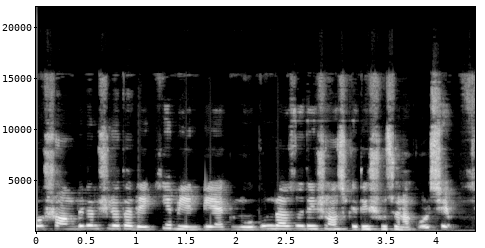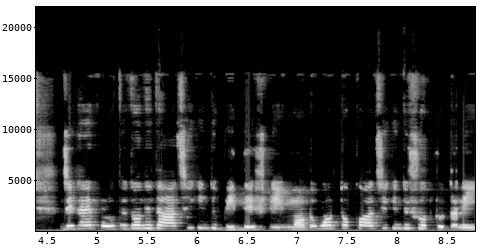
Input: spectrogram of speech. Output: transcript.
ও সংবেদনশীলতা দেখিয়ে বিএনপি এক নতুন রাজনৈতিক সংস্কৃতির সূচনা করছে, যেখানে প্রতিদ্বন্দ্বিতা আছে কিন্তু বিদ্বেষ নেই মতপার্থক্য আছে কিন্তু শত্রুতা নেই।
